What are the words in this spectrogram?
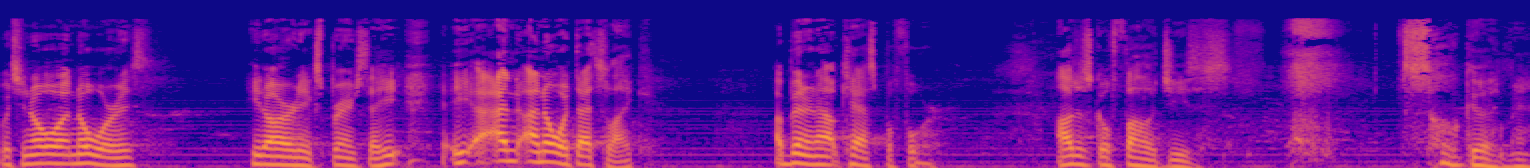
But you know what? No worries. He'd already experienced that. He, he, I, I know what that's like. I've been an outcast before. I'll just go follow Jesus. So good, man.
